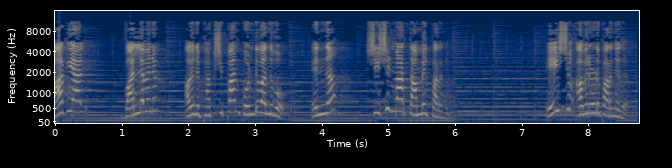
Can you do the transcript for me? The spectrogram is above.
ആകയാൽ വല്ലവനും അവന് ഭക്ഷിപ്പാൻ കൊണ്ടുവന്നുവോ എന്ന് ശിഷ്യന്മാർ തമ്മിൽ പറഞ്ഞു. യേശു അവരോട് പറഞ്ഞത്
